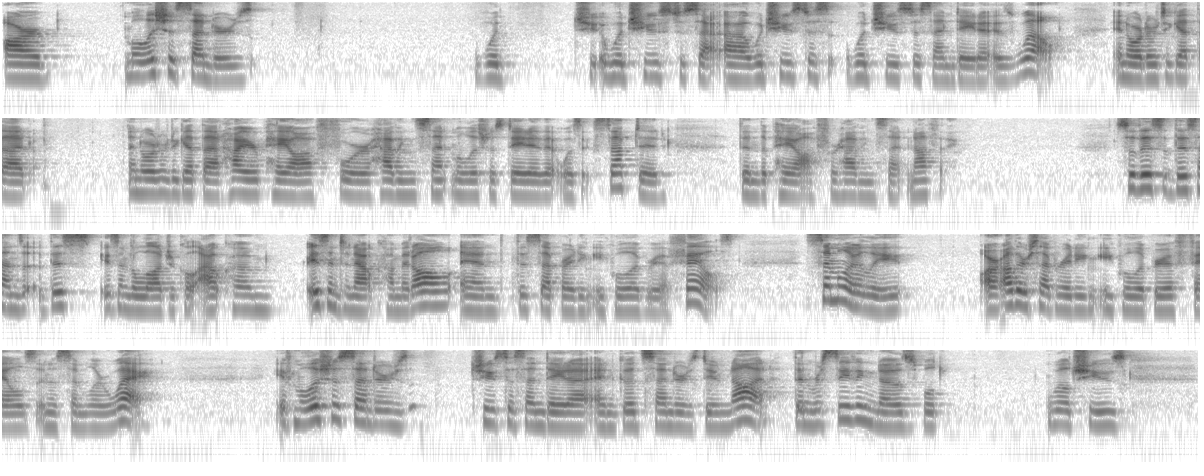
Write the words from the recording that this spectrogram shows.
our malicious senders would cho- would choose to set, uh, would choose to would choose to send data as well in order to get that in order to get that higher payoff for having sent malicious data that was accepted than the payoff for having sent nothing. So this this ends this isn't a logical outcome, isn't an outcome at all, and this separating equilibria fails. Similarly, our other separating equilibria fails in a similar way. If malicious senders choose to send data and good senders do not, then receiving nodes will, will choose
